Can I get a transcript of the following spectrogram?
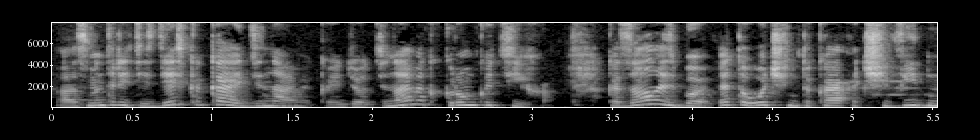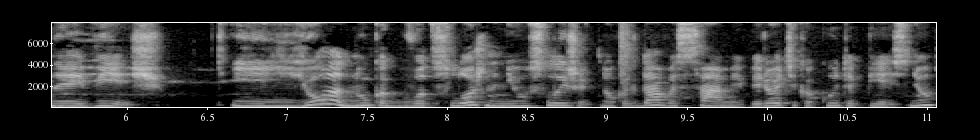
А, смотрите, здесь какая динамика идет? Динамика громко-тихо. Казалось бы, это очень такая очевидная вещь и ее, ну, как бы вот сложно не услышать, но когда вы сами берете какую-то песню,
